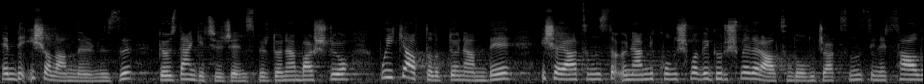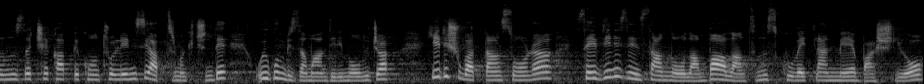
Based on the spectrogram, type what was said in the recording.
hem de iş alanlarınızı gözden geçireceğiniz bir dönem başlıyor. Bu iki haftalık dönemde iş hayatınızda önemli konuşma ve görüşmeler altında olacaksınız. Yine sağlığınızda check-up ve kontrollerinizi yaptırmak için de uygun bir zaman dilimi olacak. 7 Şubat'tan sonra sevdiğiniz insanla olan bağlantınız kuvvetlenmeye başlıyor.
